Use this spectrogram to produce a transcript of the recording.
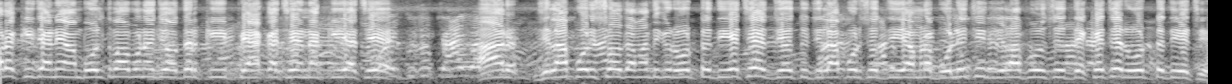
ওরা কি জানে, আমি বলতে পারব না যে ওদের কি প্যাক আছে না কি আছে। আর জেলা পরিষদ আমাদেরকে রোডটা দিয়েছে, যেহেতু জেলা পরিষদ দিয়ে আমরা বলেছি, জেলা পরিষদ দেখেছে রোডটা দিয়েছে।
